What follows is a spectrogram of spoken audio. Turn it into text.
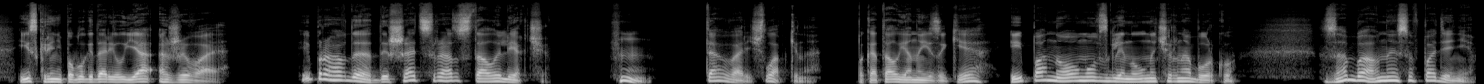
— искренне поблагодарил я, оживая. И правда, дышать сразу стало легче. «Хм, товарищ Лапкина», — покатал я на языке и по-новому взглянул на Чернобурку. Забавное совпадение.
